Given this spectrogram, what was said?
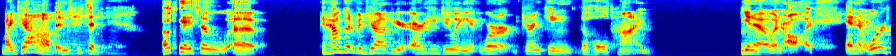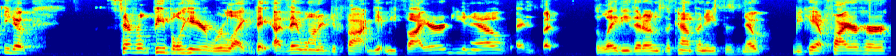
my job? And she said, mm-hmm. okay, so uh, how good of a job are you doing at work, drinking the whole time? you know, and all, and at work, you know, several people here were like they uh, they wanted to fi- get me fired, you know, and but the lady that owns the company says nope, you can't fire her.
